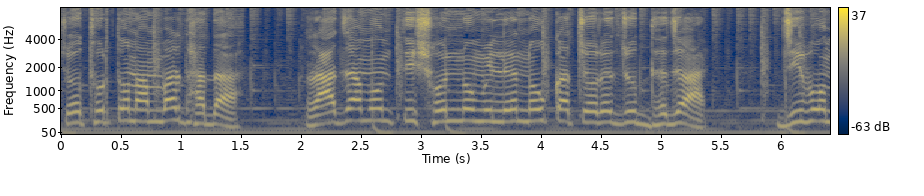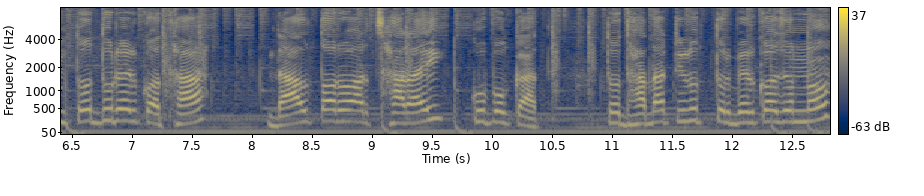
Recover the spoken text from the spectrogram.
চতুর্থ নাম্বার ধাঁধা। রাজা মন্ত্রী সৈন্য মিলে নৌকা চড়ে যুদ্ধে যায়। জীবন তো দূরের কথা, ডাল তরোয়ার ছাড়াই কুপকাত। তো ধাঁধাটির উত্তর বের করার জন্য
